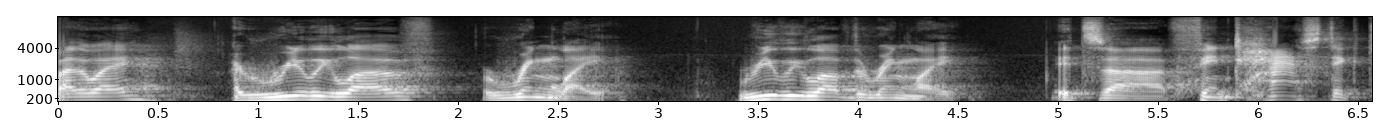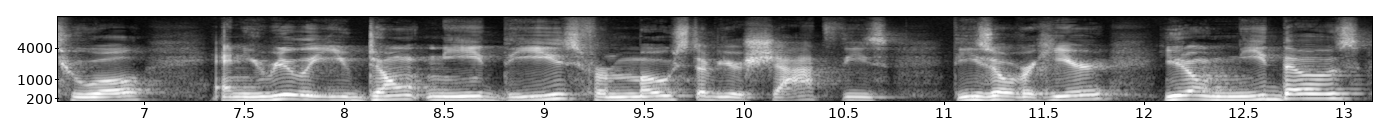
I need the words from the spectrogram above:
By the way, I really love a ring light. Really love the ring light. It's a fantastic tool and you really you don't need these for most of your shots. These these over here, you don't need those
